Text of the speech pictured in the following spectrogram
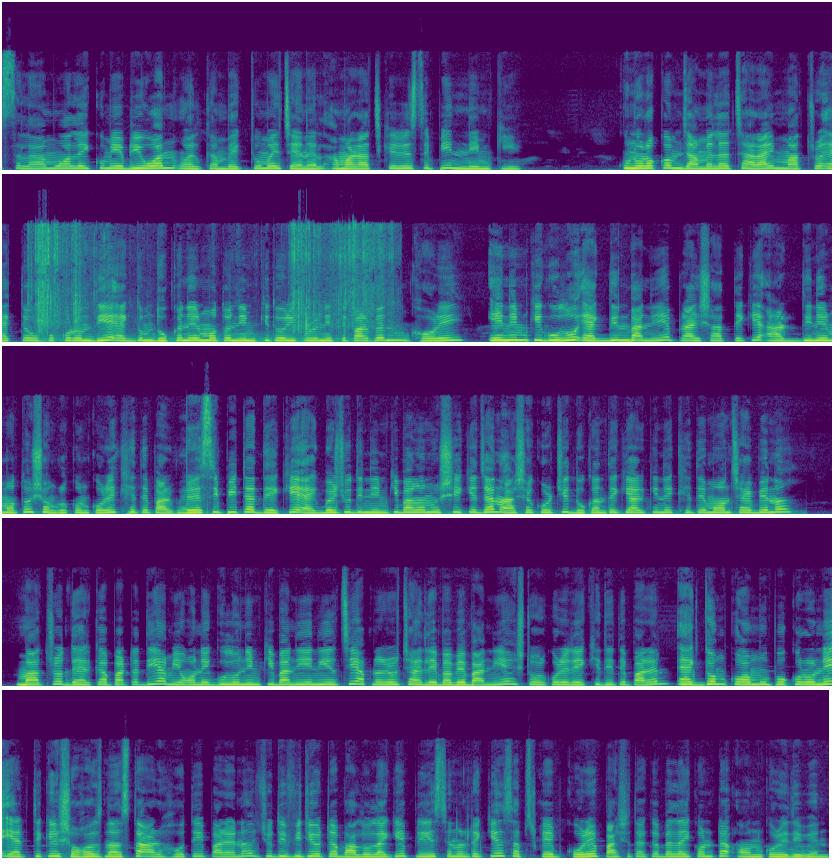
আসসালামু আলাইকুম everyone, welcome back to my channel. আমার আজকের রেসিপি নিমকি কোনো রকম ঝামেলা ছাড়াই মাত্র একটা উপকরণ দিয়ে একদম দোকানের মতো নিমকি তৈরি করে নিতে পারবেন ঘরেই। এই নিমকিগুলো একদিন বানিয়ে প্রায় সাত থেকে আট দিনের মতো সংরক্ষণ করে খেতে পারবেন। রেসিপিটা দেখে একবার যদি নিমকি বানানো শিখে যান, আশা করছি দোকান থেকে আর কিনে খেতে মন চাইবে না। মাত্র দেড় কাপ আটা দিয়ে আমি অনেকগুলো নিমকি বানিয়ে নিয়েছি। আপনারাও চাইলে এভাবে বানিয়ে স্টোর করে রেখে দিতে পারেন। একদম কম উপকরণে এর থেকে সহজ নাস্তা আর হতেই পারে না। যদি ভিডিওটা ভালো লাগে প্লিজ চ্যানেলটাকে সাবস্ক্রাইব করে পাশে থাকা বেলাইকনটা অন করে দিবেন।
